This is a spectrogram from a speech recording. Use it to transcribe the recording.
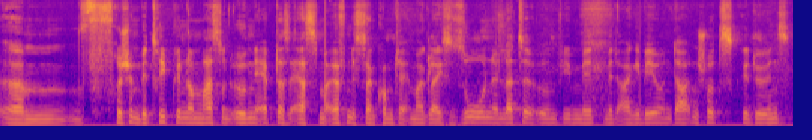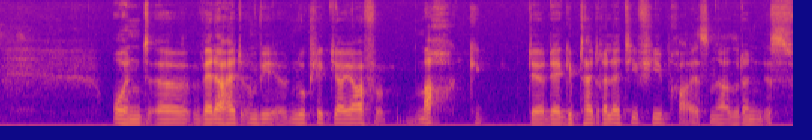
ähm, frisch in Betrieb genommen hast und irgendeine App das erste Mal öffnest, dann kommt ja immer gleich so eine Latte irgendwie mit, mit AGB und Datenschutzgedöns. Und äh, wer da halt irgendwie nur klickt, ja, ja, mach, der, der gibt halt relativ viel Preis. Ne? Also dann ist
